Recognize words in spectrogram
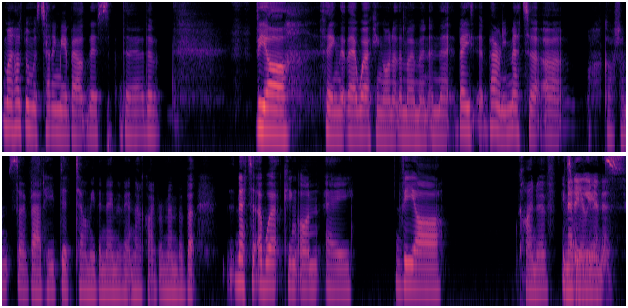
my husband was telling me about this the the VR thing that they're working on at the moment, and that ba- apparently Meta. Uh, oh gosh, I'm so bad. He did tell me the name of it, and I can't even remember. But Meta are working on a VR kind of experience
